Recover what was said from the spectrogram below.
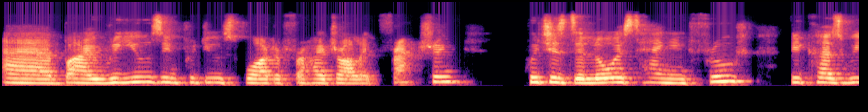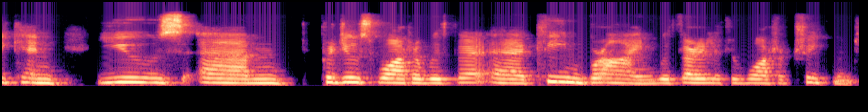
uh, by reusing produced water for hydraulic fracturing, which is the lowest hanging fruit because we can use um, produced water with uh, clean brine with very little water treatment.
